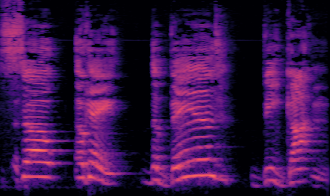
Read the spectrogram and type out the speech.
So, okay, the band Begotten.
